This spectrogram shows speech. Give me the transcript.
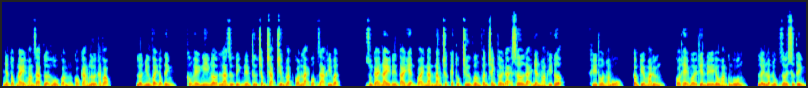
nhân tộc này hoàng giả tựa hồ còn có càng lớn khát vọng. Lớn như vậy động tĩnh, không hề nghi ngờ là dự định đếm thử chậm chạp chiếm đoạt còn lại quốc gia khí vận. Dùng cái này đến tái hiện vài ngàn năm trước kết thúc trừ vương phân tranh thời đại sơ đại nhân hoàng khí tượng khí thôn hoàng vũ, cầm kiếm mà đứng, có thể mời thiên đế yêu hoàng cùng uống, lấy luận lục giới sự tình,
